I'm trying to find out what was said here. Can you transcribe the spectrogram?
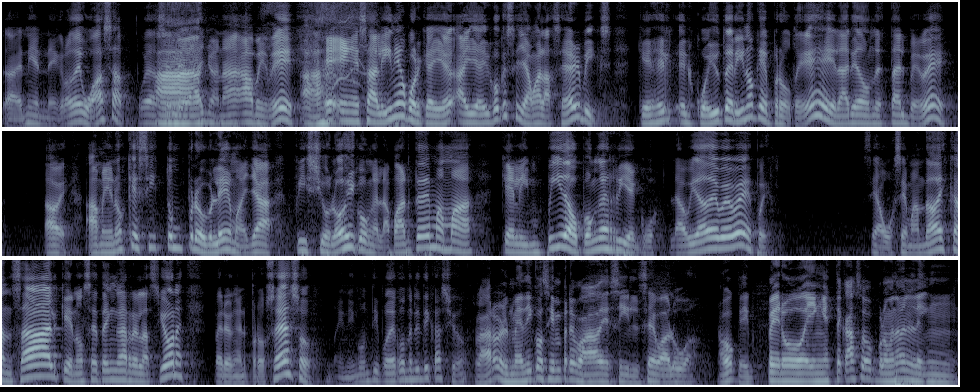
¿sabes? ni el negro de WhatsApp puede hacerle Ah. daño a, na- a bebé Ah. E- en esa línea porque hay, hay algo que se llama la cervix, que es el, el cuello uterino que protege el área donde está el bebé. ¿sabes? A menos que exista un problema ya fisiológico en la parte de mamá que le impida o ponga en riesgo la vida de bebé, pues se, se manda a descansar, que no se tengan relaciones, pero en el proceso hay ningún tipo de contraindicación. Claro, el médico siempre va a decir. Se evalúa. Ok, pero en este caso, por lo menos en, en-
